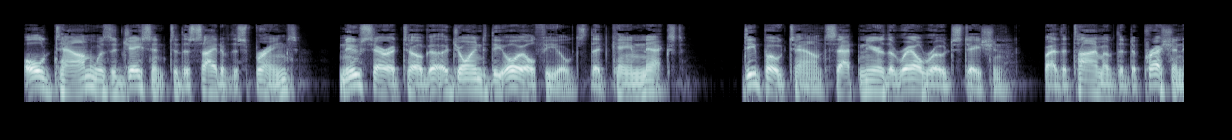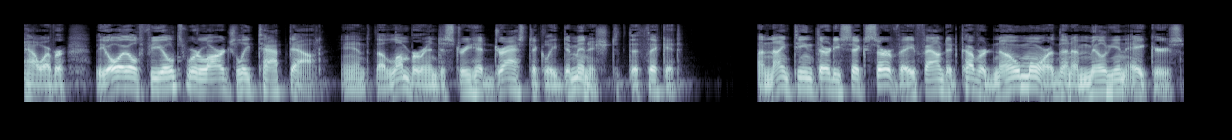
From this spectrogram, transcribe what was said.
Old Town was adjacent to the site of the springs. New Saratoga adjoined the oil fields that came next. Depot Town sat near the railroad station. By the time of the Depression, however, the oil fields were largely tapped out, and the lumber industry had drastically diminished the thicket. A 1936 survey found it covered no more than a million acres.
